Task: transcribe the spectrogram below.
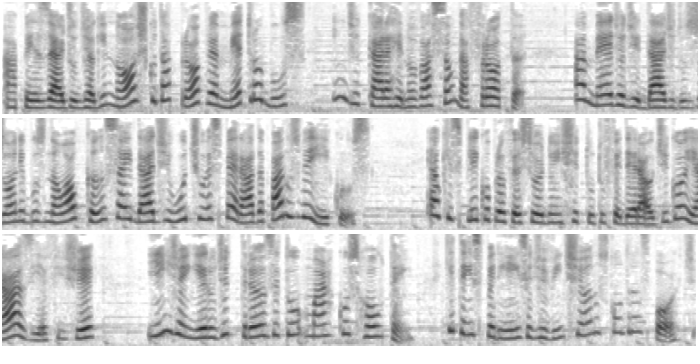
Apesar de o diagnóstico da própria Metrobus indicar a renovação da frota, a média de idade dos ônibus não alcança a idade útil esperada para os veículos. É o que explica o professor do Instituto Federal de Goiás, IFG, e engenheiro de trânsito Marcos Holten, que tem experiência de 20 anos com transporte.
